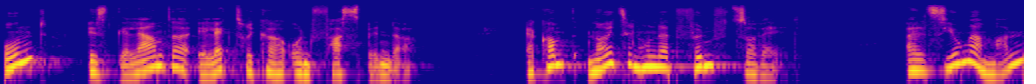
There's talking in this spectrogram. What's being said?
und ist gelernter Elektriker und Fassbinder. Er kommt 1905 zur Welt. Als junger Mann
